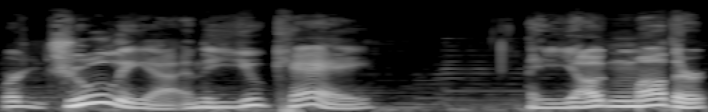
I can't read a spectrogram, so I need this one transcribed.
where Julia in the UK, a young mother,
